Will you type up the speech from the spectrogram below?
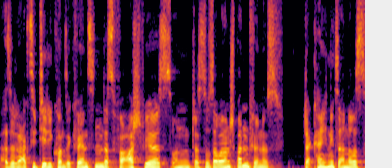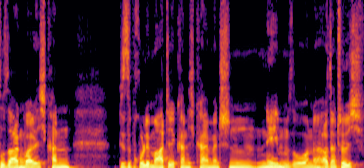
also dann akzeptier die Konsequenzen, dass du verarscht wirst und dass du es aber dann spannend findest. Da kann ich nichts anderes zu sagen, weil ich kann diese Problematik kann ich keinem Menschen nehmen, so, ne? Also natürlich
